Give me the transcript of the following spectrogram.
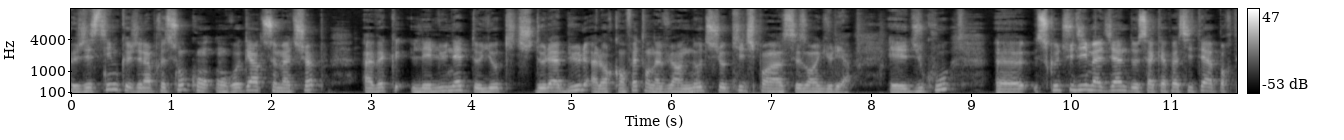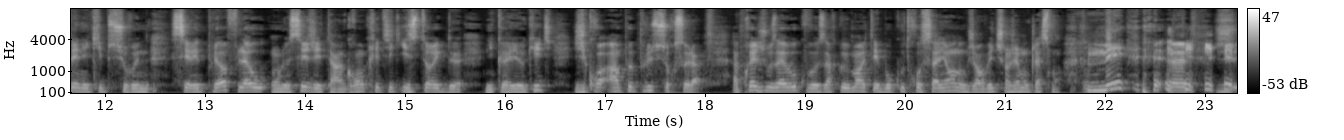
j'estime que j'ai l'impression qu'on regarde ce match-up avec les lunettes de Jokic de la bulle alors qu'en fait on a vu un autre Jokic pendant la saison régulière. Et du coup euh, ce que tu dis Madiane de sa capacité à porter une équipe sur une série de playoffs là où on le sait j'ai été un grand critique historique de Nikola Jokic j'y crois un peu plus sur cela. Après je vous avoue que vos arguments étaient beaucoup trop saillants donc j'ai envie de changer mon classement. Mais euh, je,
